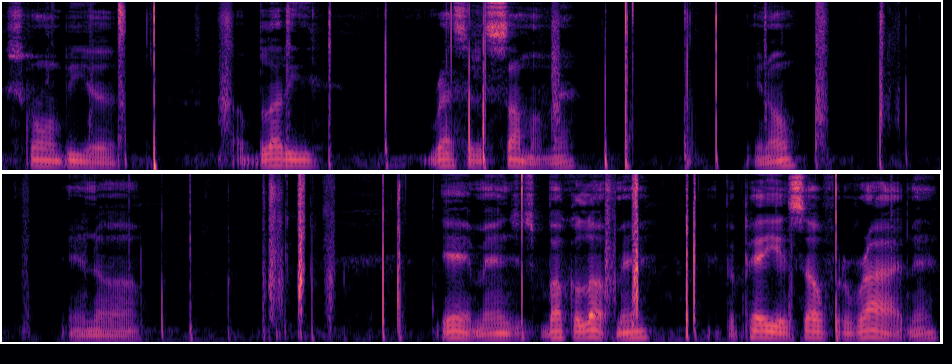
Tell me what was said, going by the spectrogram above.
it's gonna be a a bloody rest of the summer, man. You know? And uh yeah, man, just buckle up, man. Prepare yourself for the ride, man.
